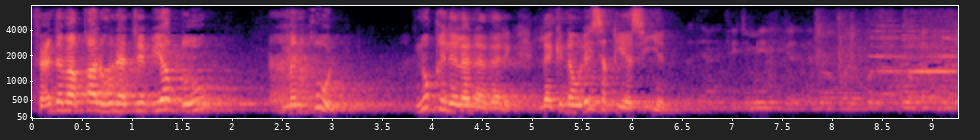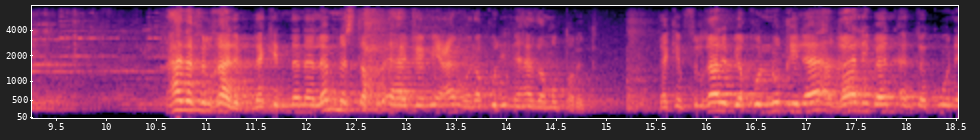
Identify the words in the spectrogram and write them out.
فعندما قال هنا تبيض منقول نقل لنا ذلك لكنه ليس قياسيا. هذا في الغالب لكننا لم نستقرئها جميعا ونقول إن هذا مضطرد. لكن في الغالب يقول نقل غالبا أن تكون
